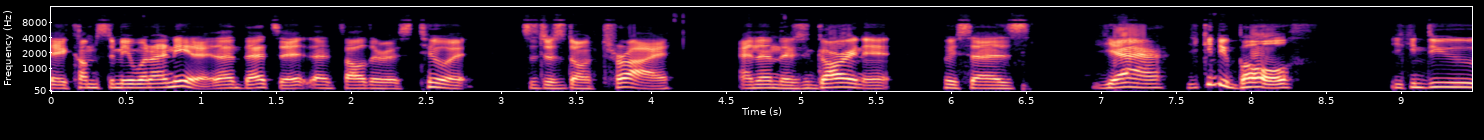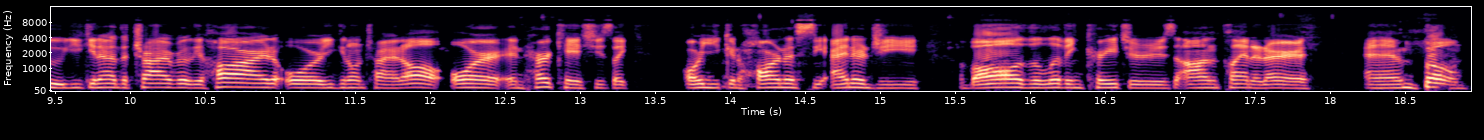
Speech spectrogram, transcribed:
it comes to me when i need it. That, that's it. That's all there is to it. So just don't try. And then there's garnet who says yeah you can do both you can do you can either try really hard or you can don't try at all or in her case she's like or you can harness the energy of all the living creatures on planet earth and boom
